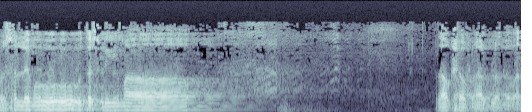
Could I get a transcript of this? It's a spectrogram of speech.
وسلموا تسليما ذوق شوق نال بلند آواز۔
